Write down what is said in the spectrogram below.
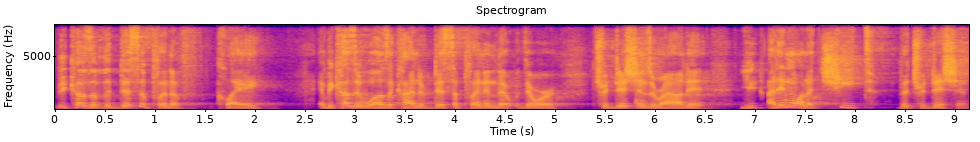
because of the discipline of clay, and because it was a kind of discipline and there, there were traditions around it, you, I didn't want to cheat the tradition.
